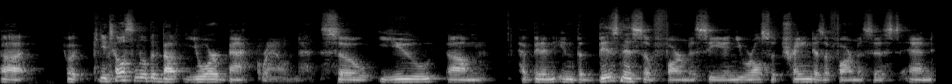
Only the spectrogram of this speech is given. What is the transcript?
uh, can you tell us a little bit about your background? So, you um, have been in, in, the business of pharmacy, and you were also trained as a pharmacist, and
